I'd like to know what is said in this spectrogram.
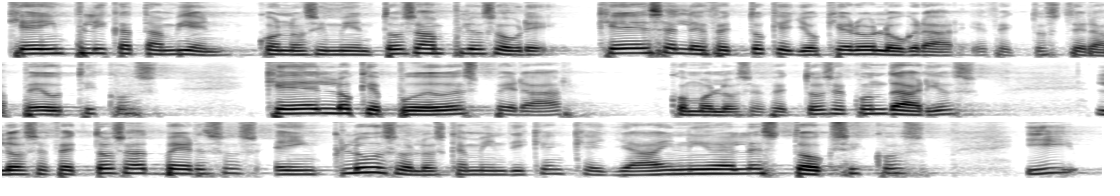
¿Qué implica también? Conocimientos amplios sobre qué es el efecto que yo quiero lograr, efectos terapéuticos, qué es lo que puedo esperar, como los efectos secundarios, los efectos adversos e incluso los que me indiquen que ya hay niveles tóxicos y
